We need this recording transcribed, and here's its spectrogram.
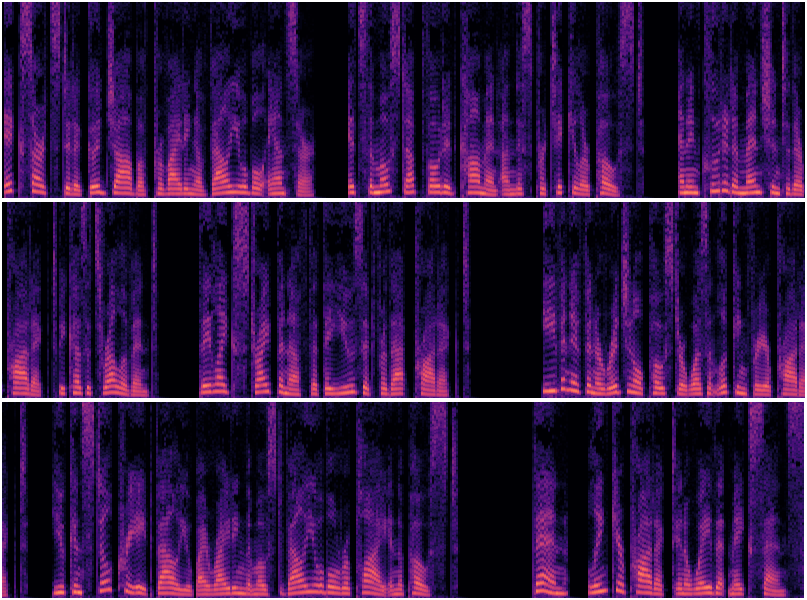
Ixarts did a good job of providing a valuable answer, it's the most upvoted comment on this particular post, and included a mention to their product because it's relevant. They like Stripe enough that they use it for that product. Even if an original poster wasn't looking for your product, you can still create value by writing the most valuable reply in the post. Then, link your product in a way that makes sense.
